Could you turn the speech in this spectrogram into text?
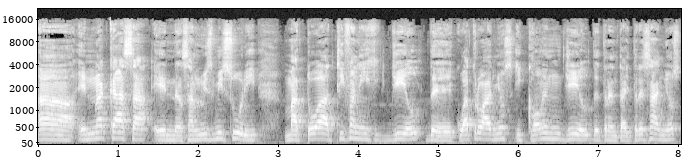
En una casa en San Luis, Missouri, mató a Tiffany Gill de 4 años y Colin Gill de 33 años.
